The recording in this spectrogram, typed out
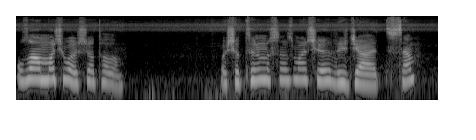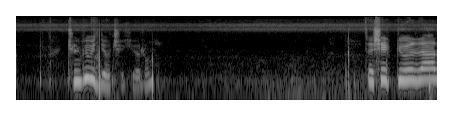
o zaman maçı başlatalım. Başlatır mısınız maçı rica etsem. Çünkü video çekiyorum. Teşekkürler.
